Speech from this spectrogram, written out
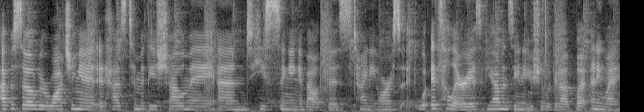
episode, we were watching it, it has Timothée Chalamet and he's singing about this tiny horse. It's hilarious. If you haven't seen it, you should look it up. But anyway,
